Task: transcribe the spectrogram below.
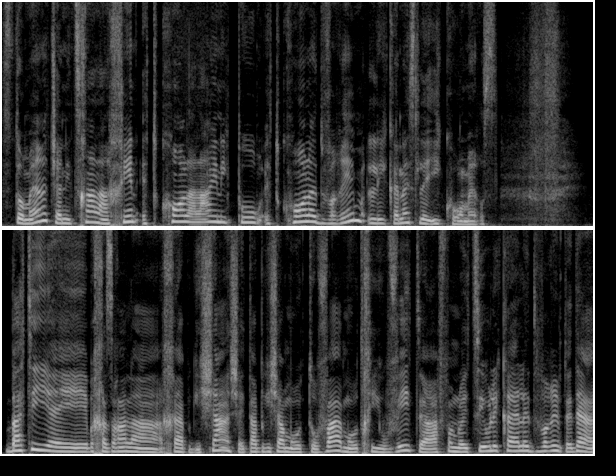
זאת אומרת שאני צריכה להכין את כל הליין איפור, את כל הדברים, להיכנס לאי-קומרס. באתי uh, בחזרה אחרי הפגישה, שהייתה פגישה מאוד טובה, מאוד חיובית, אף פעם לא הציעו לי כאלה דברים. אתה יודע,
